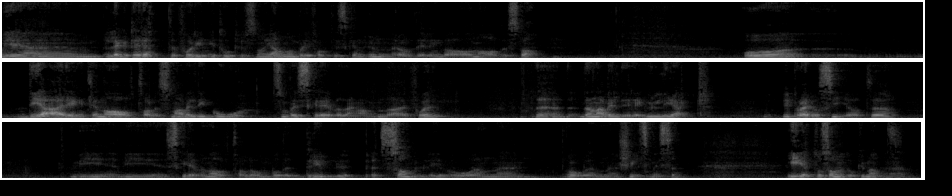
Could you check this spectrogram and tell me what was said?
vi eh, legger til rette for inn i 2001 og blir faktisk en underavdeling da av Navestad. Og det er egentlig en avtale som er veldig god, som ble skrevet den gangen der. For den er veldig regulert. Vi pleier å si at uh, vi, vi, skrev en avtale om både et bryllup, et samliv og en, uh, og en skilsmisse i ett og samme dokument. Ja.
